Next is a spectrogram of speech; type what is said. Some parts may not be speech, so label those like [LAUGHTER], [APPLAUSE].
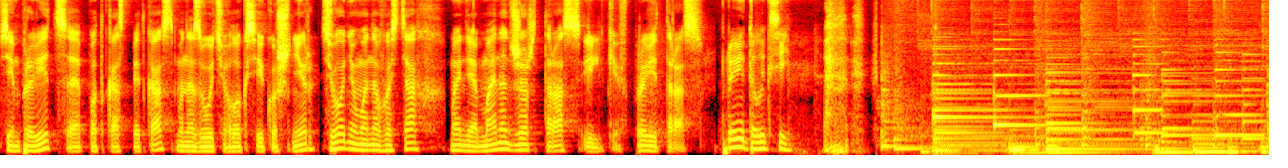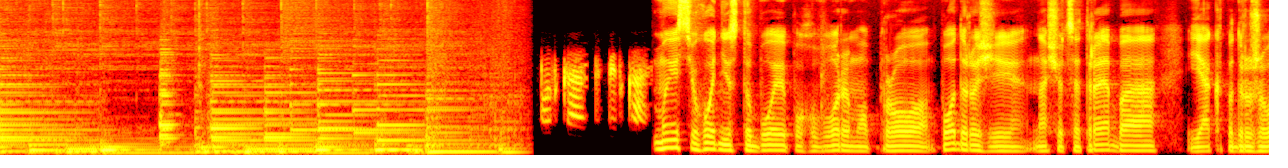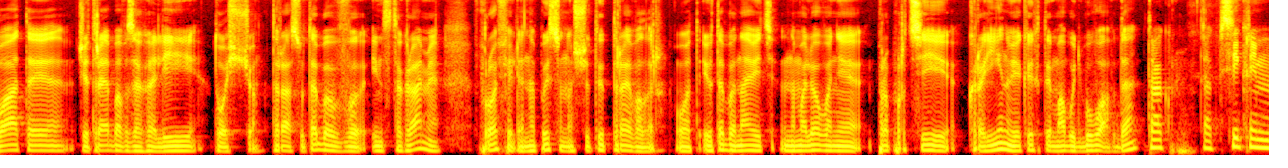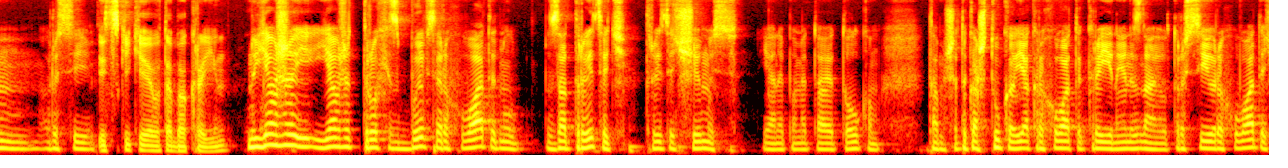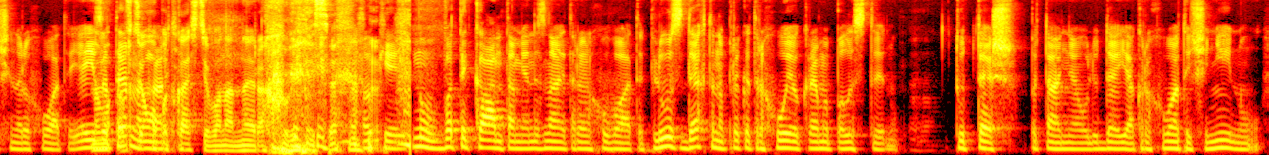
Всім привіт, це подкаст Підкаст. Мене звуть Олексій Кошнір. Сьогодні у мене в гостях медіа-менеджер Тарас Ільків. Привіт, Тарас. Привіт, Олексій. [LAUGHS] Ми сьогодні з тобою поговоримо про подорожі, на що це треба, як подорожувати, чи треба взагалі тощо. Тарас, у тебе в інстаграмі в профілі написано, що ти traveler. От і у тебе навіть намальовані прапорці країн, у яких ти, мабуть, бував, да? Так, так, всі крім Росії. І скільки у тебе країн? Ну я вже я вже трохи збився рахувати. Ну за 30, 30 чимось. Я не пам'ятаю толком. Там ще така штука, як рахувати країни. Я не знаю, от Росію рахувати чи не рахувати. Я її ну, затер В цьому на подкасті вона не рахується. [LAUGHS] Окей. Ну, Ватикан там, я не знаю, треба рахувати. Плюс дехто, наприклад, рахує окремо Палестину. Тут теж питання у людей, як рахувати чи ні. Ну,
